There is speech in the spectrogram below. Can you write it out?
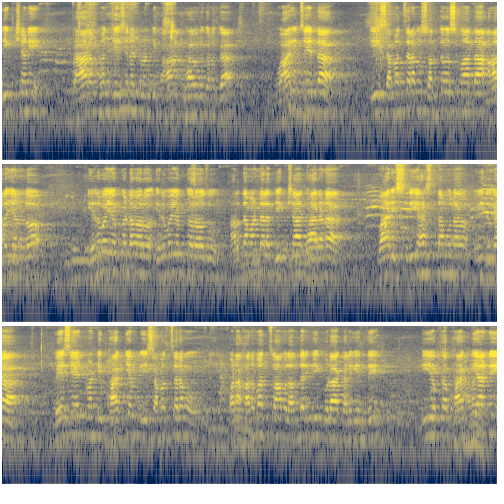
దీక్షని ప్రారంభం చేసినటువంటి మహానుభావులు కనుక వారి చేత ఈ సంవత్సరం సంతోషమాత ఆలయంలో ఇరవై ఒకటవ రో ఇరవై ఒక్క రోజు అర్ధమండల దీక్షాధారణ వారి శ్రీహస్తముల మీదుగా వేసేటువంటి భాగ్యం ఈ సంవత్సరము మన హనుమత్ స్వాములందరికీ కూడా కలిగింది. ఈ యొక్క భాగ్యాన్ని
